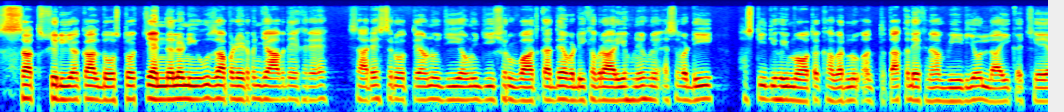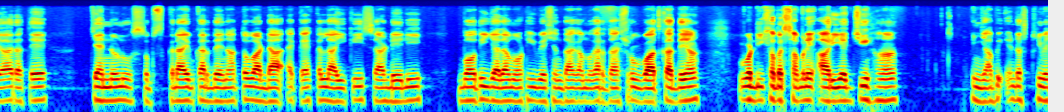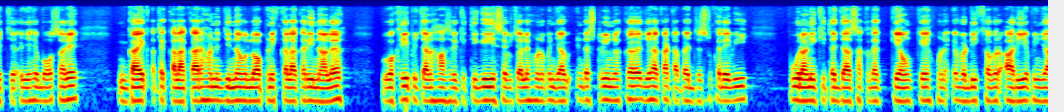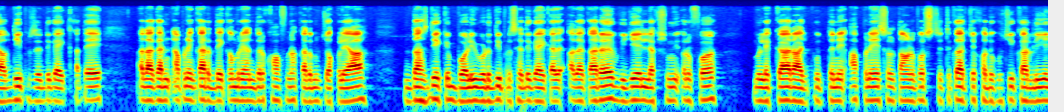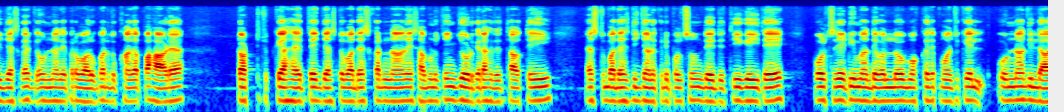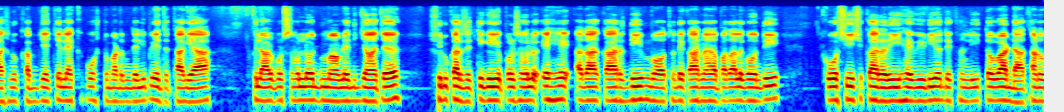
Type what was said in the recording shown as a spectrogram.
ਸਤਿ ਸ਼੍ਰੀ ਅਕਾਲ ਦੋਸਤੋ, channel news update Punjab ਦੇਖ ਰਹੇ ਸਾਰੇ ਸਰੋਤਿਆਂ ਨੂੰ ਜੀ ਆਉਣ ਜੀ ਸ਼ੁਰੂਆਤ ਕਰਦੇ ਹਾਂ। ਵੱਡੀ ਖਬਰ ਆ ਰਹੀ ਹੈ ਹੁਣੇ ਹੁਣੇ ਇਸ ਵੱਡੀ ਹਸਤੀ ਦੀ ਹੋਈ ਮੌਤ ਖਬਰ ਨੂੰ ਅੰਤ ਤੱਕ ਦੇਖਣਾ। ਵੀਡੀਓ ਲਾਈਕ, ਸ਼ੇਅਰ ਅਤੇ ਚੈਨਲ ਨੂੰ ਸਬਸਕ੍ਰਾਈਬ ਕਰ ਦੇਣਾ। ਤੁਹਾਡਾ ਇੱਕ ਇੱਕ ਲਾਈਕ ਹੀ ਸਾਡੇ ਲਈ ਬਹੁਤ ਹੀ ਜ਼ਿਆਦਾ ਮੋਟੀਵੇਸ਼ਨ ਦਾ ਕੰਮ ਕਰਦਾ। ਸ਼ੁਰੂਆਤ ਕਰਦੇ ਹਾਂ। ਵੱਡੀ ਖਬਰ ਸਾਹਮਣੇ ਆ ਰਹੀ ਹੈ। ਜੀ ਹਾਂ, ਪੰਜਾਬੀ ਇੰਡਸਟਰੀ ਵਿੱਚ ਅਜਿਹੇ ਬਹੁਤ ਸਾਰੇ ਗਾਇਕ ਅਤੇ ਕਲਾਕਾਰ ਹਨ, ਜਿਨ੍ਹਾਂ ਵੱਲੋਂ ਆਪਣੀ ਕਲਾਕਾਰੀ ਨਾਲ ਵੱਖਰੀ ਪਛਾਣ ਹਾਸਲ ਕੀਤੀ ਗਈ। ਇਸੇ ਵਿਚਾਲੇ ਹੁਣ ਪੰਜਾਬ ਇੰਡਸਟਰੀ ਨੂੰ ਇੱਕ ਅਜਿਹਾ ਘਾਟਾ ਪਿਆ, ਜਿਸ ਨੂੰ ਕਦੇ ਵੀ ਪੂਰਾ ਨਹੀਂ ਕੀਤਾ ਜਾ ਸਕਦਾ, ਕਿਉਂਕਿ ਹੁਣ ਇਹ ਵੱਡੀ ਖਬਰ ਆ ਰਹੀ ਹੈ। ਪੰਜਾਬ ਦੀ ਪ੍ਰਸਿੱਧ ਗਾਇਕਾ ਤੇ ਅਦਾਕਾਰ ਨੇ ਆਪਣੇ ਘਰ ਦੇ ਕਮਰੇ ਅੰਦਰ ਖੌਫਨਾਕ ਕਦਮ ਚੁੱਕ ਲਿਆ। ਦੱਸ ਦਈਏ ਕਿ ਬਾਲੀਵੁੱਡ ਦੀ ਪ੍ਰਸਿੱਧ ਗਾਇਕਾ ਤੇ ਅਦਾਕਾਰ ਵਿਜੇ ਲక్ష్ਮੀ ਉਰਫ ਮਲਿਕਾ ਰਾਜਪੂਤ ਨੇ ਆਪਣੇ ਸੁਲਤਾਨਪੁਰ ਸਥਿਤ ਘਰ 'ਚ ਖੁਦਕੁਸ਼ੀ ਕਰ ਲਈ ਹੈ, ਜਿਸ ਕਰਕੇ ਉਹਨਾਂ ਦੇ ਪਰਿਵਾਰ ਉੱਪਰ ਦੁੱਖਾਂ ਦਾ ਪਹਾੜ ਟੁੱਟ ਚੁੱਕਿਆ ਹੈ ਤੇ ਜਿਸ ਤੋਂ ਬਾਅਦ ਇਸ ਘਟਨਾ ਨੇ ਸਭ ਨੂੰ ਝੰਜੋੜ ਕੇ ਰੱਖ ਦਿੱਤਾ। ਉੱਥੇ ਹੀ ਇਸ ਤੋਂ ਬਾਅਦ ਇਸ ਦੀ ਜਾਣਕਾਰੀ ਪੁਲਿਸ ਨੂੰ ਦੇ ਦਿੱਤੀ ਗਈ ਤੇ ਪੁਲਿਸ ਦੀਆਂ ਟੀਮਾਂ ਦੇ ਵੱਲੋਂ ਮੌਕੇ ਤੇ ਪਹੁੰਚ ਕੇ ਉਹਨਾਂ ਦੀ ਲਾਸ਼ ਨੂੰ ਕਬਜ਼ੇ 'ਚ ਲੈ ਕੇ ਪੋਸਟਮਾਰਟਮ ਦੇ ਲਈ ਭੇਜ ਦਿੱਤਾ ਗਿਆ। ਫਿਲਹਾਲ ਪੁਲਿਸ ਵੱਲੋਂ ਮਾਮਲੇ ਦੀ ਜਾਂਚ ਸ਼ੁਰੂ ਕਰ ਦਿੱਤੀ ਗਈ ਹੈ। ਪੁਲਿਸ ਵੱਲੋਂ ਇਹ ਅਦਾਕਾਰ ਦੀ ਮੌਤ ਦੇ ਕਾਰਨਾਂ ਦਾ ਪਤਾ ਲਗਾਉਣ ਦੀ ਕੋਸ਼ਿਸ਼ ਕਰ ਰਹੀ ਹੈ। ਵੀਡੀਓ ਦੇਖਣ ਲਈ ਤੁਹਾਡਾ ਧੰਨਵਾਦ।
